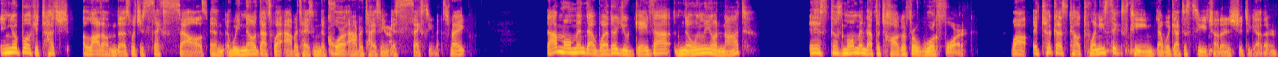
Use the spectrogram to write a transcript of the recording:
in your book, you touch a lot on this, which is sex sells. And we know that's what advertising, the core of advertising yeah. is sexiness, right? That moment that whether you gave that knowingly or not, is this moment that photographer worked for well, it took us till 2016 that we got to see each other and shoot together.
